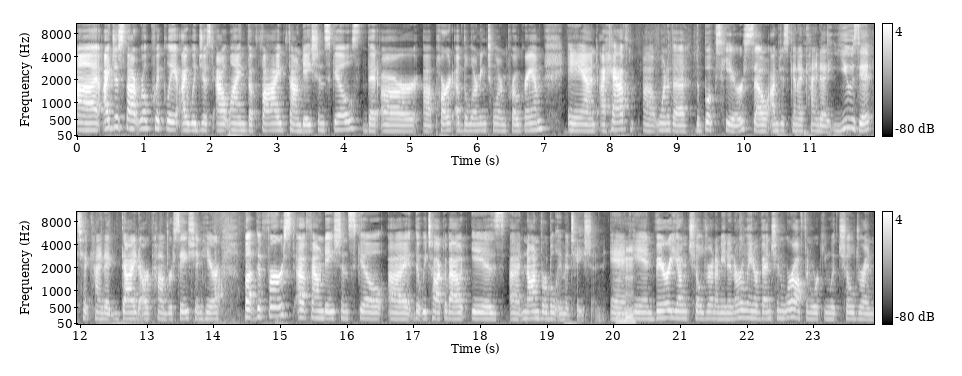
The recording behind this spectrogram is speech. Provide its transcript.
uh, I just thought thought real quickly I would just outline the five foundation skills that are uh, part of the Learning to Learn program. And I have uh, one of the, the books here, so I'm just going to kind of use it to kind of guide our conversation here. But the first uh, foundation skill uh, that we talk about is uh, nonverbal imitation. And mm-hmm. in very young children, I mean, in early intervention, we're often working with children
